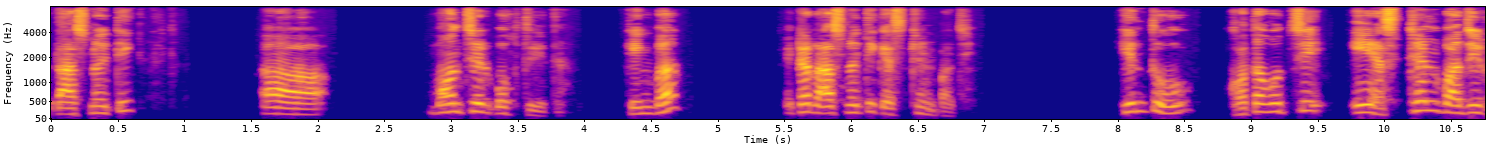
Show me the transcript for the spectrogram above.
রাজনৈতিক মঞ্চের বক্তৃতা কিংবা এটা রাজনৈতিক স্ট্যান্ডবাজি। কিন্তু কথা হচ্ছে, এই স্ট্যান্ডবাজির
